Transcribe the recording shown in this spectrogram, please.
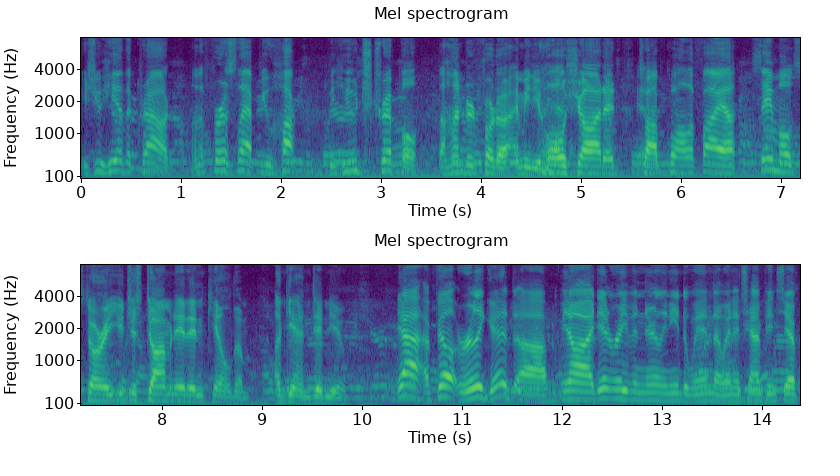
is you hear the crowd. On the first lap, you huck the huge triple, the 100 footer. I mean, you whole shotted, top qualifier. Same old story. You just dominated and killed him again, didn't you? Yeah, I felt really good. Uh, you know, I didn't even nearly need to win to win a championship.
